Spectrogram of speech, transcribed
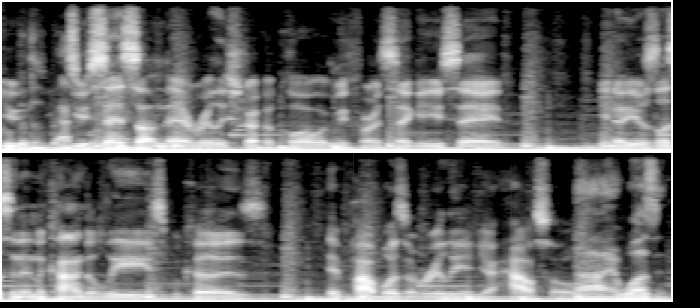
You, basketball. you said game. something that really struck a chord with me for a second. You said, you know, you was listening to Congolese because hip hop wasn't really in your household. Nah, it wasn't.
